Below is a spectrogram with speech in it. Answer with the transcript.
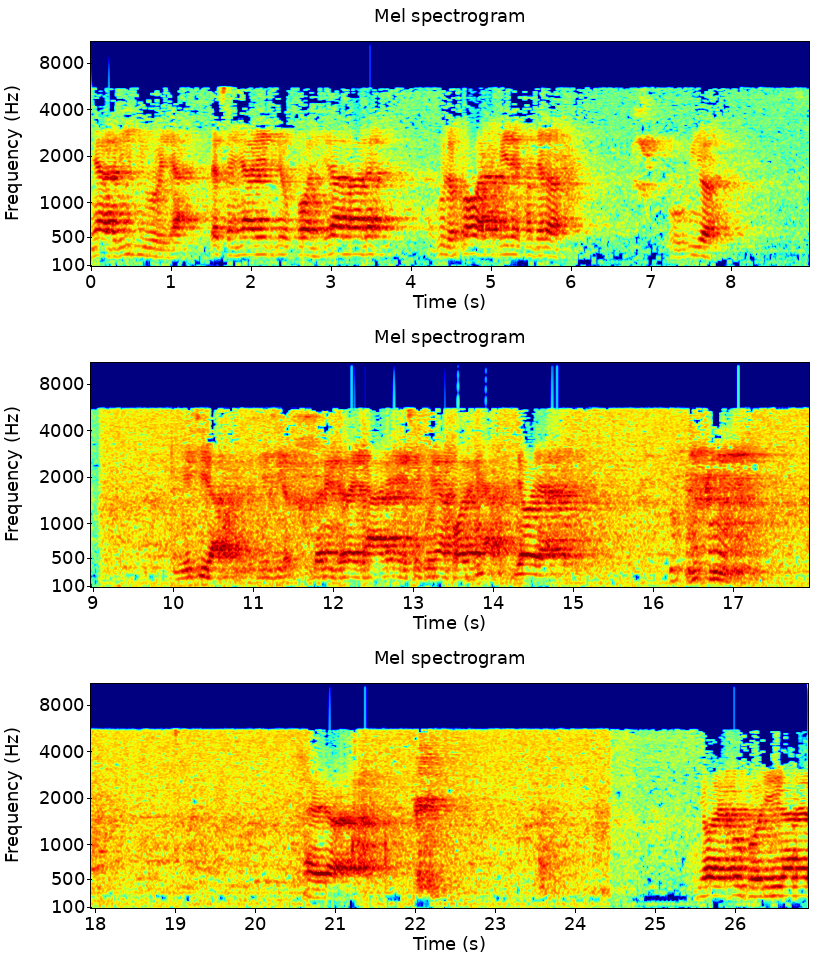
မြတ်တိပြုလို့ရသက်ဆိုင်ရာလေးဒီလိုဟောနေတာပါလေ အခုလိုဩဝါဒပေးတဲ့ခါကျတော့ပို့ပြီးတော့အရေးကြီးတာပါအရေးကြီးတော့ပြောနေကြလိုက်တာလေးစိတ်ကူးရပေါ်တယ်ပြောရအဲပြောတဲ့ပုဂ္ဂိုလ်တွေကလည်း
